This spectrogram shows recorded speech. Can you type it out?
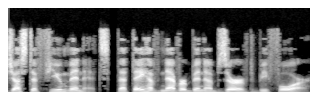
just a few minutes, that they have never been observed before.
